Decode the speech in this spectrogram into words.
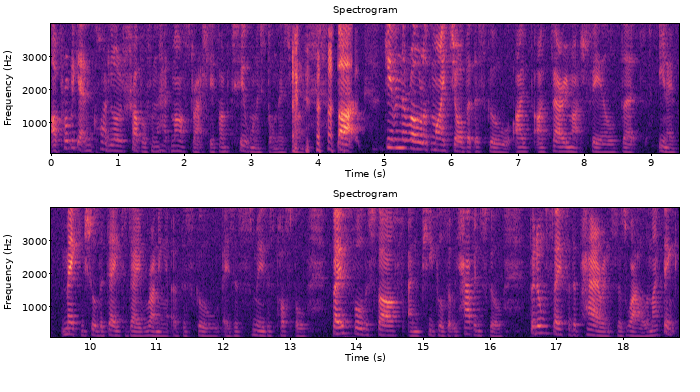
I'll probably get in quite a lot of trouble from the headmaster actually if I'm too honest on this front. but given the role of my job at the school, I, I very much feel that you know making sure the day-to-day running of the school is as smooth as possible, both for the staff and pupils that we have in school, but also for the parents as well. And I think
